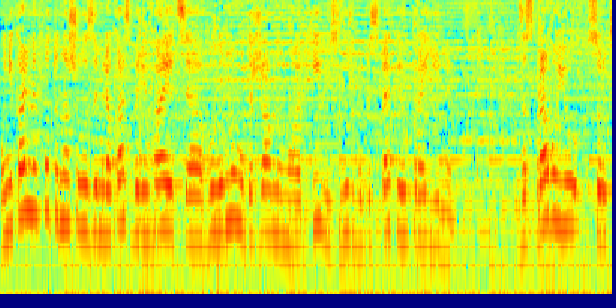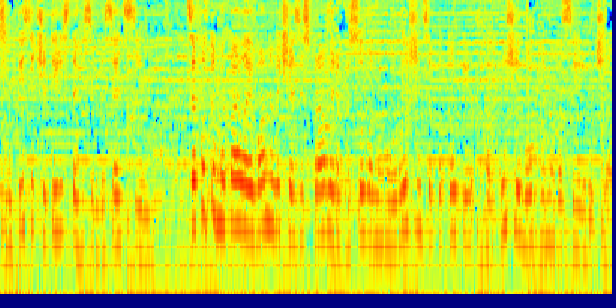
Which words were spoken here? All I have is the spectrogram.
Унікальне фото нашого земляка зберігається в головному державному архіві Служби безпеки України за справою 47487. Це фото Михайла Івановича зі справи репресованого уродженця потоки Гаркуші Логвина Васильовича.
